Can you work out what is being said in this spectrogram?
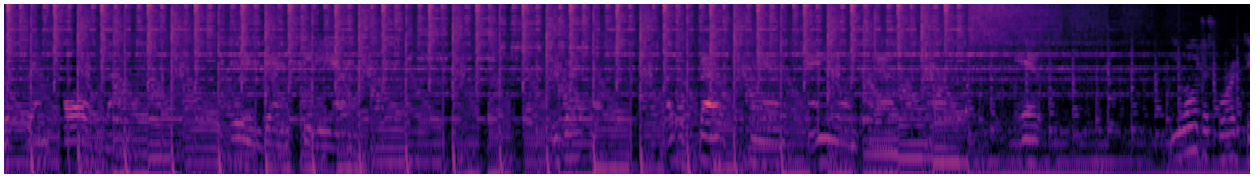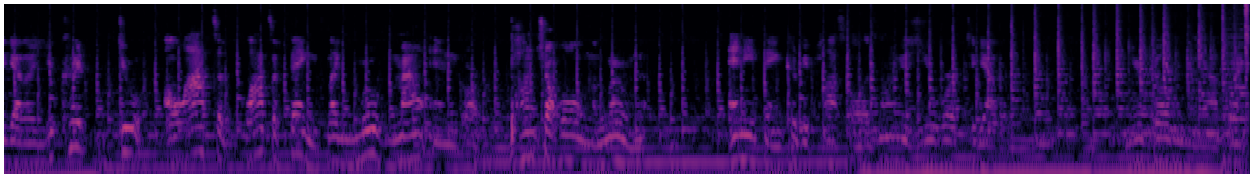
Rich all of them. You all just work together, you could do a lots of lots of things, like move mountains or punch a hole in the moon. Anything could be possible as long as you work together. And you're building me up, which,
